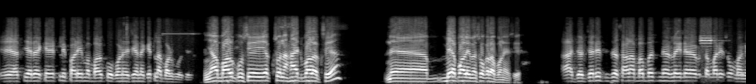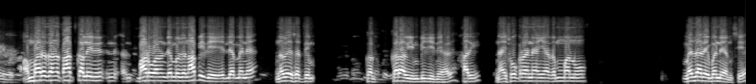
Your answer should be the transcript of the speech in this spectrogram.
એ અત્યારે કેટલી પાળીમાં બાળકો ભણે છે અને કેટલા બાળકો છે? ત્યાં બાળકો છે એકસો ને સાઠ બાળક છે ને બે પાળીમાં છોકરા ભણે છે. આ જર્જરિત શાળા બાબતને લઈને તમારી શું માંગણી અમારે તો તાત્કાલિક બાળવાનું ડેમોઝન આપી દે એટલે અમે નવેસરથી કરાવી બીજી નિહાળે સારી ના છોકરાને અહીંયા રમવાનું મેદાને બને એમ છે.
